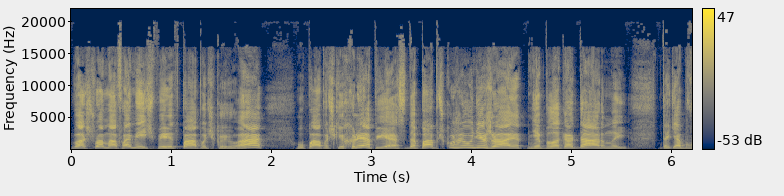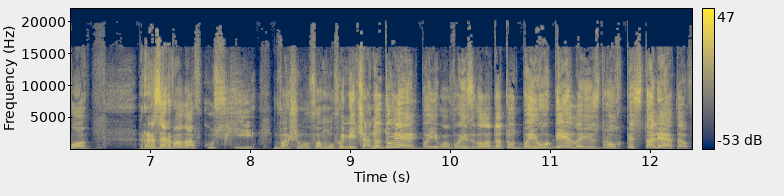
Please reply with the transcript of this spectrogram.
Ваш Фома Фомич перед папочкой, а? У папочки хлеб ест, да папочку же унижает, неблагодарный. Да я бы его разорвала в куски, вашего Фому Фомича, на дуэль бы его вызвала, да тут бы и убила из двух пистолетов.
